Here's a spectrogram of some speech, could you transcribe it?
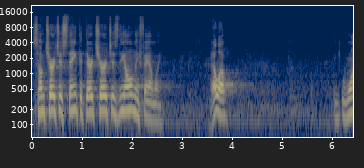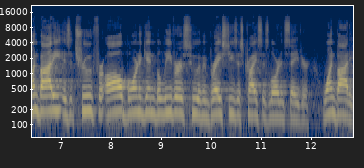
Some churches think that their church is the only family. Hello. One body is true for all born again believers who have embraced Jesus Christ as Lord and Savior. One body.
